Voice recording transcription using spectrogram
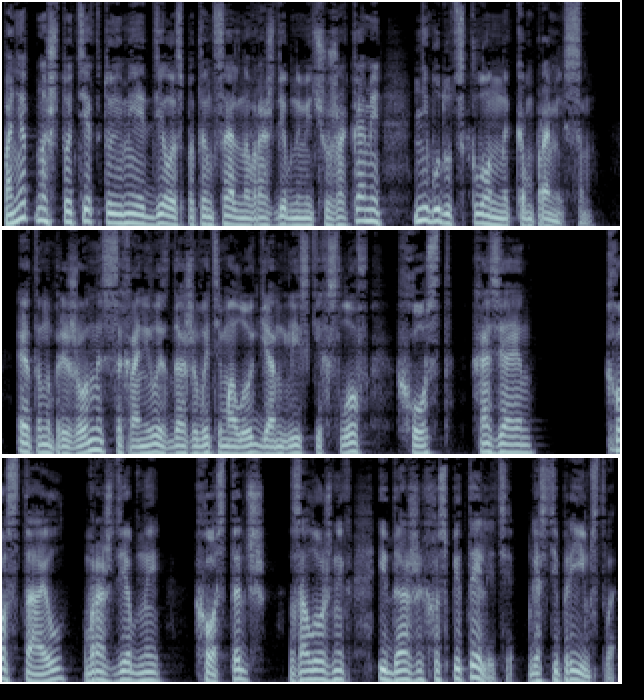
Понятно, что те, кто имеет дело с потенциально враждебными чужаками, не будут склонны к компромиссам. Эта напряженность сохранилась даже в этимологии английских слов «хост» — «хозяин», «хостайл» — «враждебный», «хостедж» — «заложник» и даже «hospitality» — «гостеприимство».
